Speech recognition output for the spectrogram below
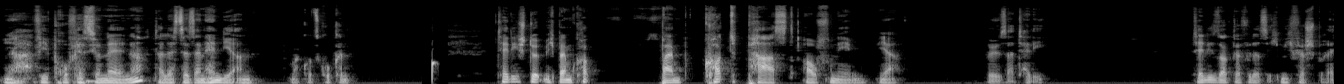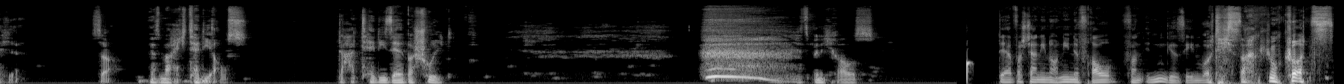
Ja, wie professionell, ne? Da lässt er sein Handy an. Mal kurz gucken. Teddy stört mich beim Ko beim Codpast aufnehmen. Ja. Böser Teddy. Teddy sorgt dafür, dass ich mich verspreche. So, jetzt mache ich Teddy aus. Da hat Teddy selber Schuld. Jetzt bin ich raus. Der hat wahrscheinlich noch nie eine Frau von innen gesehen, wollte ich sagen. Oh Gott.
